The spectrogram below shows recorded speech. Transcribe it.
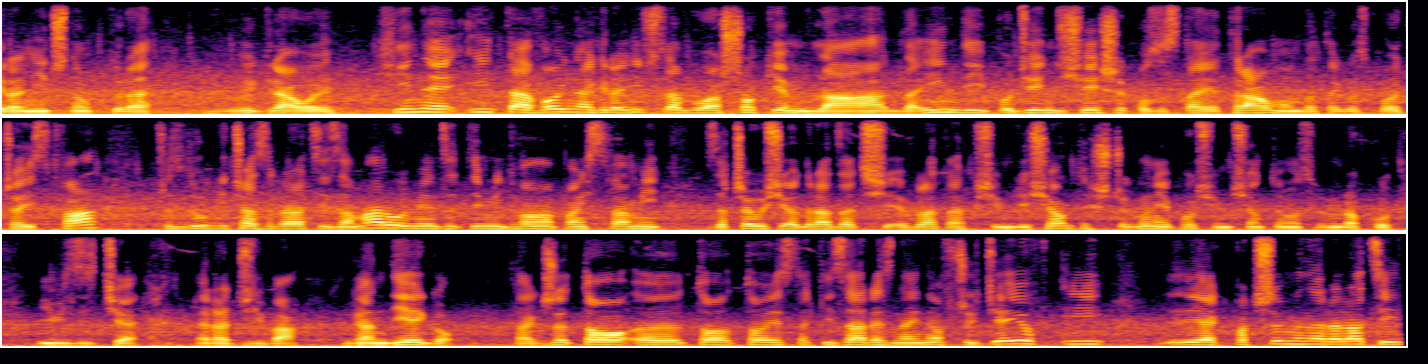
graniczną, które wygrały Chiny i ta wojna graniczna była szokiem dla, dla Indii i po dzień dzisiejszy pozostaje traumą dla tego społeczeństwa. Przez długi czas relacje zamarły między tymi dwoma państwami, zaczęły się odradzać w latach 80., szczególnie po 88 roku i wizycie Radziwa Gandiego. Także to, e, to, to jest taki zarys najnowszych dziejów i jak patrzymy na relacje e,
